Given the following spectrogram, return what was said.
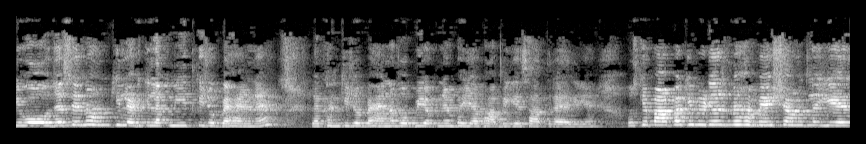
कि वो जैसे ना उनकी लड़की लखनीत की जो बहन है लखन की जो बहन है वो भी अपने भैया भाभी के साथ रह रही है उसके पापा की वीडियोस में हमेशा मतलब ये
